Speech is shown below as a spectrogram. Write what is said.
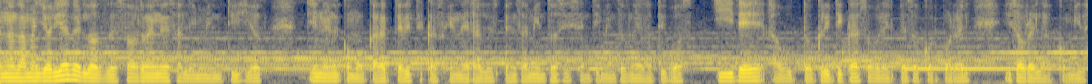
Bueno, la mayoría de los desórdenes alimenticios tienen como características generales pensamientos y sentimientos negativos y de autocrítica sobre el peso corporal y sobre la comida.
